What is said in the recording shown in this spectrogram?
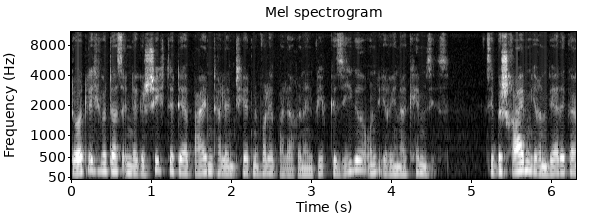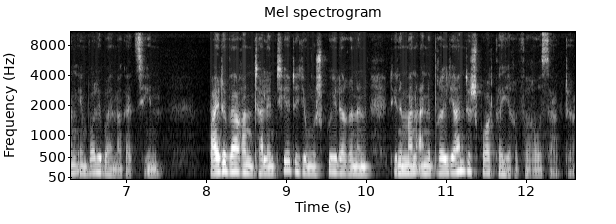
Deutlich wird das in der Geschichte der beiden talentierten Volleyballerinnen Wiebke Siege und Irina Kemsis. Sie beschreiben ihren Werdegang im Volleyballmagazin. Beide waren talentierte junge Spielerinnen, denen man eine brillante Sportkarriere voraussagte.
